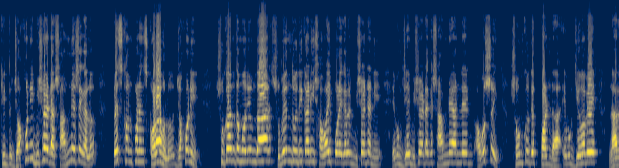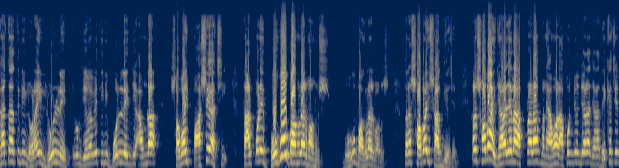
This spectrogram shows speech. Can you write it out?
কিন্তু যখনই বিষয়টা সামনে এসে গেল প্রেস কনফারেন্স করা হলো যখনই সুকান্ত মজুমদার, শুভেন্দু অধিকারী সবাই পড়ে গেলেন বিষয়টা নিয়ে এবং যে বিষয়টাকে সামনে আনলেন অবশ্যই শঙ্কুদেব পণ্ডা এবং যেভাবে লাগাতার তিনি লড়াই লড়লেন এবং যেভাবে তিনি বললেন যে আমরা সবাই পাশে আছি, তারপরে বহু বাংলার মানুষ, বহু বাংলার মানুষ, তারা সবাই সাথ দিয়েছেন। কারণ সবাই, যারা যারা আপনারা মানে আমার আপনজন যারা যারা দেখেছেন,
